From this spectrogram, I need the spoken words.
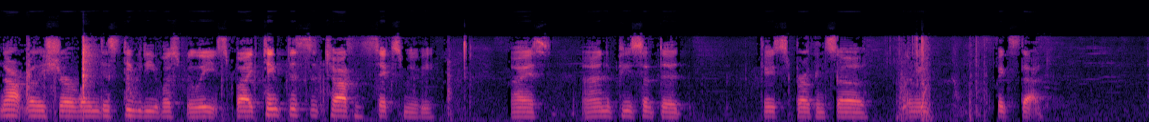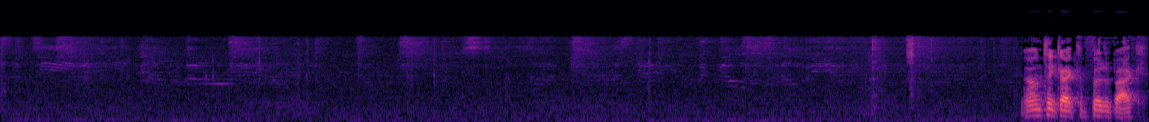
not really sure when this DVD was released, but I think this is a 2006 movie. Nice. And a piece of the case is broken, so let me fix that. I don't think I could put it back.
